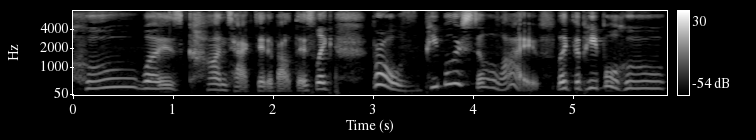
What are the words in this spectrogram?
who was contacted about this? Like, bro, people are still alive. Like the people who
